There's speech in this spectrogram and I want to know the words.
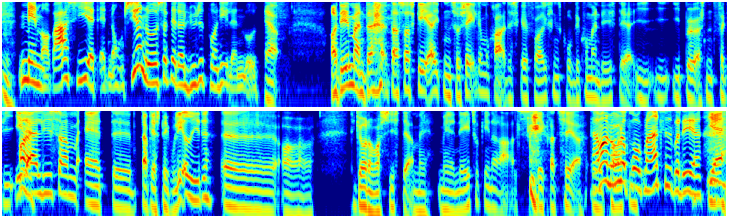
mm. men må bare sige, at, at når hun siger noget, så bliver der lyttet på en helt anden måde. Ja. Og det, man der, der så sker i den socialdemokratiske folketingsgruppe, det kunne man læse der i, i, i børsen. Fordi et er ligesom, at øh, der bliver spekuleret i det, øh, og det gjorde der også sidst der med, med NATO-generalsekretær. der var øh, nogen, der brugte meget tid på det her. Ja,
